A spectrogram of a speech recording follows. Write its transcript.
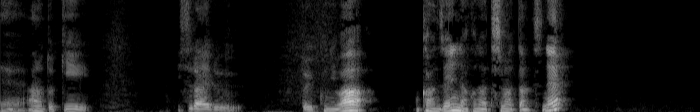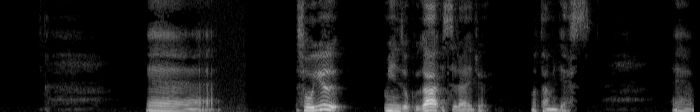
えー、あの時、イスラエルという国は完全になくなってしまったんですね。えー、そういう民族がイスラエルの民です。えー、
